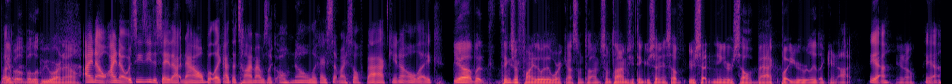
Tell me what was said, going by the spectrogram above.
But, yeah, but but look where you are now. I know, I know, it's easy to say that now, but like at the time, I was like, "Oh no!" Like I set myself back, you know, like Yeah, but things are funny the way they work out sometimes. Sometimes you think you're setting yourself you're setting yourself back, but you're really like you're not. yeah, You know. yeah.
